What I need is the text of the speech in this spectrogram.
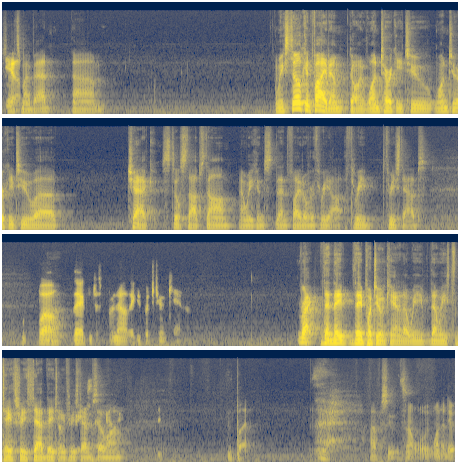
So Yeah. that's my bad. Um, we still can fight him. Going one Turkey to one Turkey to uh, Czech still stops Dom, and we can then fight over three uh, three three stabs. well, uh, they can just no, they can put two in Canada. Right. Then they they put two in Canada. We then we take a three stab. They take a three stab, and so on. But obviously, that's not what we want to do.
